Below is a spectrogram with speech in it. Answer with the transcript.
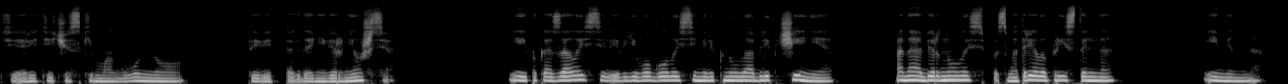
Теоретически могу, но ты ведь тогда не вернешься. Ей показалось, или в его голосе мелькнуло облегчение. Она обернулась, посмотрела пристально. Именно.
